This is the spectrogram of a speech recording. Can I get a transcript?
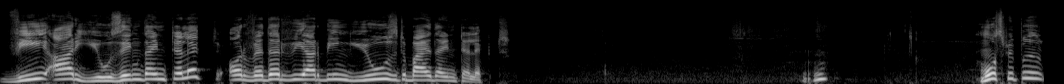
we are using the intellect or whether we are being used by the intellect. Hmm? Most people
